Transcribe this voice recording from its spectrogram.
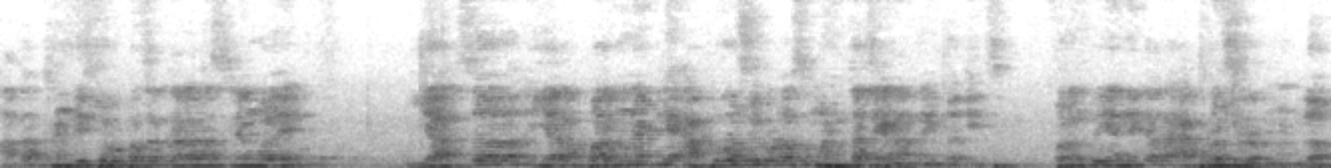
आता खंडित स्वरूपाचा करार असल्यामुळे याचं याला परमनंटली अप्रोच रोड असं म्हणताच येणार नाही कधीच. परंतु यांनी त्याला अप्रोच रोड म्हटलं.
